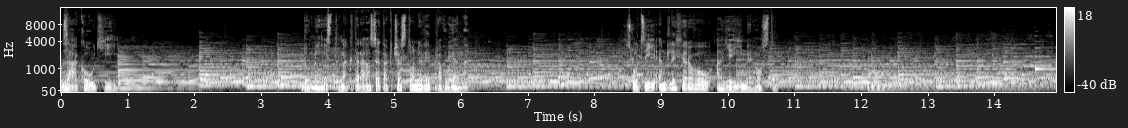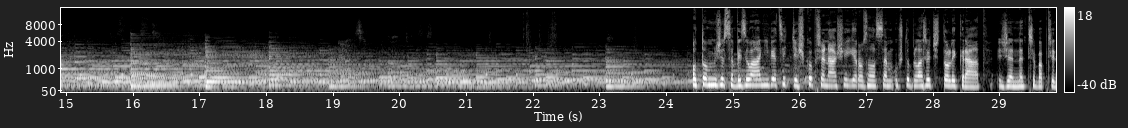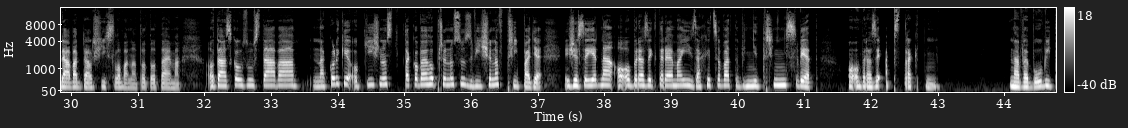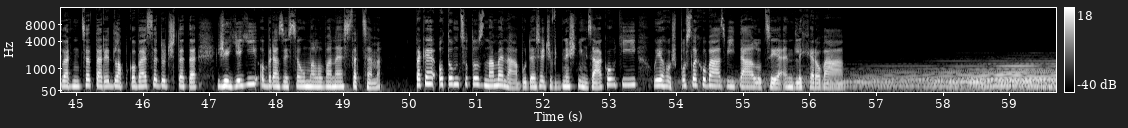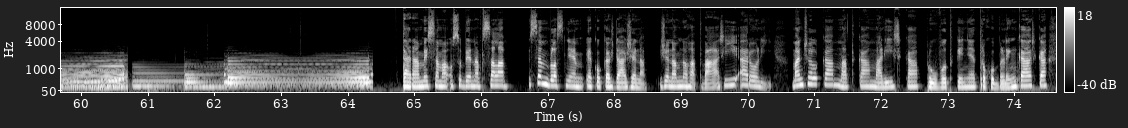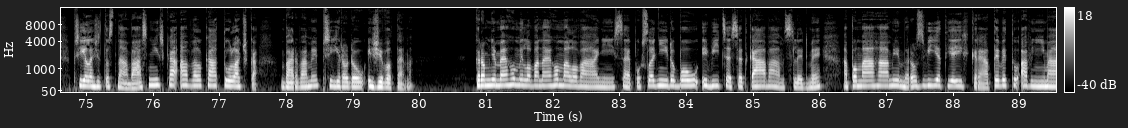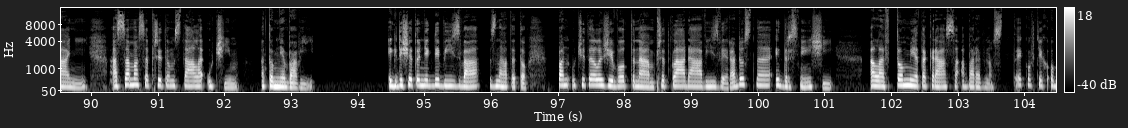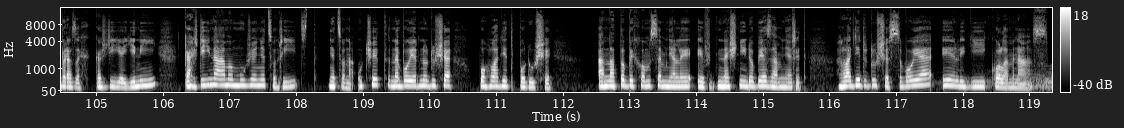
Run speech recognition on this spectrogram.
Zákoutí. Do míst, na která se tak často nevypravujeme. S Lucí Endlicherovou a jejími hosty. Tom, že se vizuální věci těžko přenášejí rozhlasem, už to byla řeč tolikrát, že netřeba přidávat další slova na toto téma. Otázkou zůstává, nakolik je obtížnost takového přenosu zvýšena v případě, že se jedná o obrazy, které mají zachycovat vnitřní svět, o obrazy abstraktní. Na webu výtvarnice Tary Dlabkové se dočtete, že její obrazy jsou malované srdcem – také o tom, co to znamená, bude řeč v dnešním zákoutí, u jehož poslechu vás vítá Lucie Endlicherová. Tara mi sama o sobě napsala, jsem vlastně jako každá žena. Žena mnoha tváří a rolí. Manželka, matka, malířka, průvodkyně, trochu blinkářka, příležitostná básnířka a velká tulačka. Barvami, přírodou i životem. Kromě mého milovaného malování se poslední dobou i více setkávám s lidmi a pomáhám jim rozvíjet jejich kreativitu a vnímání a sama se přitom stále učím a to mě baví. I když je to někdy výzva, znáte to, pan učitel život nám předkládá výzvy radostné i drsnější. Ale v tom je ta krása a barevnost, jako v těch obrazech. Každý je jiný, každý nám může něco říct, něco naučit nebo jednoduše pohladit po duši. A na to bychom se měli i v dnešní době zaměřit. Hladit duše svoje i lidí kolem nás.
